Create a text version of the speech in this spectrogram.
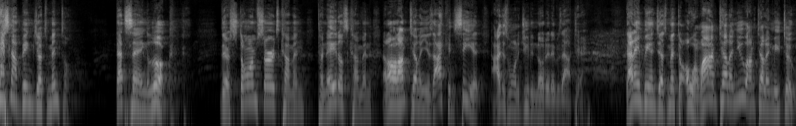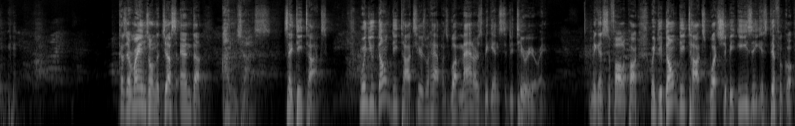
That's not being judgmental. That's saying, look, there's storm surge coming, tornadoes coming, and all I'm telling you is I can see it. I just wanted you to know that it was out there. That ain't being judgmental. Oh, and why I'm telling you, I'm telling me too. Because it rains on the just and the unjust. Say detox. When you don't detox, here's what happens what matters begins to deteriorate begins to fall apart. When you don't detox, what should be easy is difficult.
